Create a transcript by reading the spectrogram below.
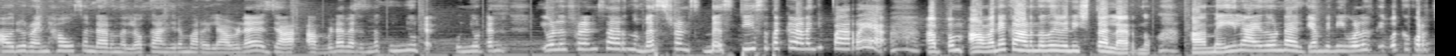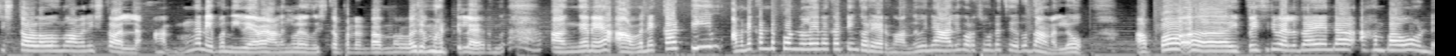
ആ ഒരു റെൻ ഹൗസ് ഉണ്ടായിരുന്നല്ലോ കാഞ്ഞിരം പറയില്ല അവിടെ അവിടെ വരുന്ന കുഞ്ഞൂട്ടൻ. കുഞ്ഞൂട്ടൻ ഇവൾ ഫ്രണ്ട്സ് ആയിരുന്നു ബെസ്റ്റ് ഫ്രണ്ട്സ് ബെസ്റ്റീസ് എന്നൊക്കെ വേണമെങ്കിൽ പറയാം. അപ്പം അവനെ കാണുന്നത് ഇവന് ഇഷ്ടമല്ലായിരുന്നു. ആ മെയിൽ ആയതുകൊണ്ടായിരിക്കാം പിന്നെ ഇവൾ ഇവക്ക് കുറച്ച് ഇഷ്ടമുള്ളതൊന്നും അവന് ഇഷ്ടമല്ല. അങ്ങനെ ഇപ്പൊ നീ വേറെ ആണുങ്ങളെ ഒന്നും ഇഷ്ടപ്പെടണ്ട എന്നുള്ള ഒരു മട്ടിലായിരുന്നു. അങ്ങനെ അവനെക്കാട്ടിയും അവനെ കണ്ടപ്പോൾ ഉള്ളതിനെക്കാട്ടിയും കുറയായിരുന്നു. അന്ന് പിന്നെ ആലി കുറച്ചും കൂടെ ചെറുതാണല്ലോ. അപ്പോ ഇപ്പൊ ഇച്ചിരി വലുതായ എന്റെ അഹംഭാവം ഉണ്ട്.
